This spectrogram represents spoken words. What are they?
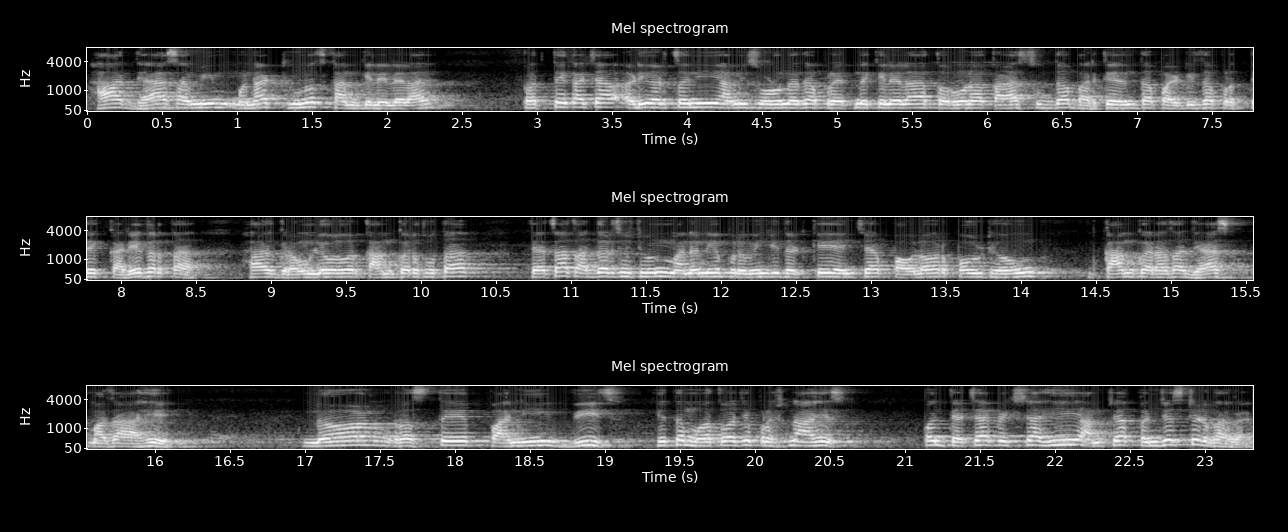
हा ध्यास आम्ही मनात ठेवूनच काम केलेला आहे. प्रत्येकाच्या अडीअडचणी आम्ही सोडवण्याचा प्रयत्न केलेला करोना काळातसुद्धा भारतीय जनता पार्टीचा प्रत्येक कार्यकर्ता हा ग्राउंड लेवलवर काम करत होता. त्याचाच आदर्श ठेवून माननीय प्रवीणजी दटके यांच्या पावलावर पाऊल ठेवून काम करायचा ध्यास माझा आहे. नळ रस्ते पाणी वीज हे तर महत्त्वाचे प्रश्न आहेच पण त्याच्यापेक्षाही आमच्या कंजेस्टेड भाग आहे.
